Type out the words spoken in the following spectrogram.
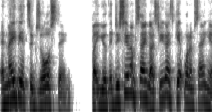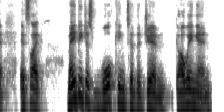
And maybe it's exhausting but you do you see what I'm saying, guys? Do you guys get what I'm saying here? It's like maybe just walking to the gym, going in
